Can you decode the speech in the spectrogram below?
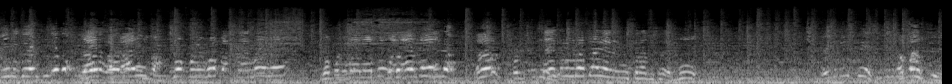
Ini kok. Ya, ngapain? 25 pakai mana? 25 ribu buat apa? Hah? Saya perlu berapa yang 100 ribu? Apa sih?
